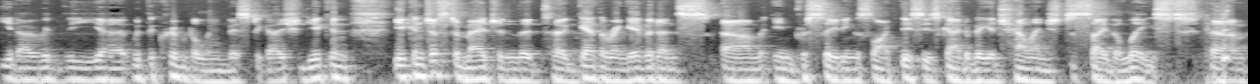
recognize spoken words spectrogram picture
You know, with the uh, with the criminal investigation, you can you can just imagine that uh, gathering evidence um, in proceedings like this is going to be a challenge, to say the least. Um,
